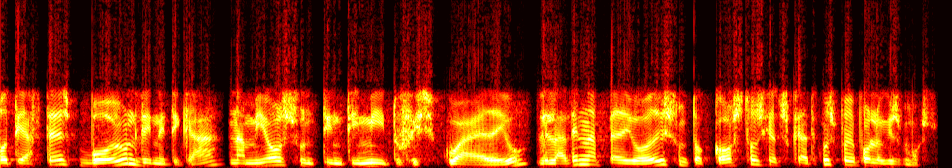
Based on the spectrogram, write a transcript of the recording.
ότι αυτές μπορούν δυνητικά να μειώσουν την τιμή του φυσικού αερίου, δηλαδή να περιορίσουν το κόστος για τους κρατικούς προϋπολογισμούς.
